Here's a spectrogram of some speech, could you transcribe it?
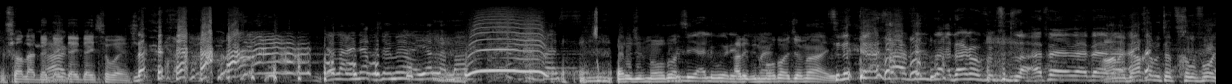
ان شاء الله عندنا داي داي يسوي ان شاء الله يلا عناق جماعي يلا ما اريد الموضوع اريد الموضوع جماعي أنا داخل وانت تدخل فوق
